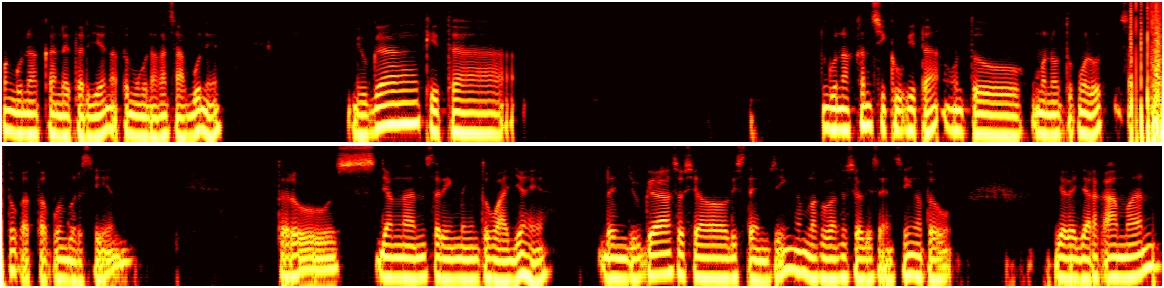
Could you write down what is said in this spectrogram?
menggunakan deterjen atau menggunakan sabun ya. Juga kita gunakan siku kita untuk menutup mulut batuk ataupun bersin. Terus jangan sering menyentuh wajah ya. Dan juga social distancing, melakukan social distancing atau jaga jarak aman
